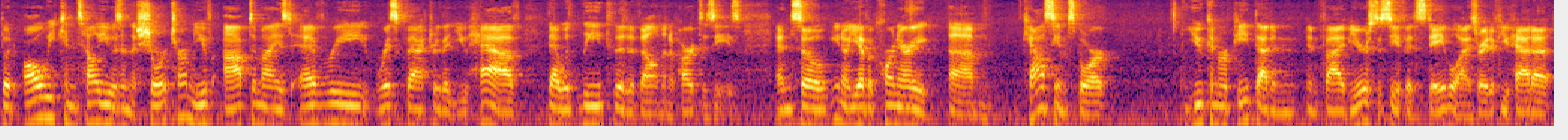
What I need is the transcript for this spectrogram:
but all we can tell you is in the short term, you've optimized every risk factor that you have that would lead to the development of heart disease. And so, you know, you have a coronary um, calcium score you can repeat that in, in five years to see if it's stabilized, right? If you had a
